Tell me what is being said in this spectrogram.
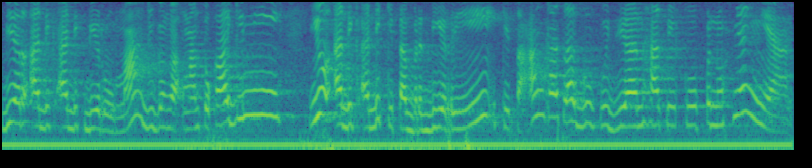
biar adik-adik di rumah juga nggak ngantuk lagi nih. Yuk adik-adik kita berdiri, kita angkat lagu pujian hatiku penuh nyanyian.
